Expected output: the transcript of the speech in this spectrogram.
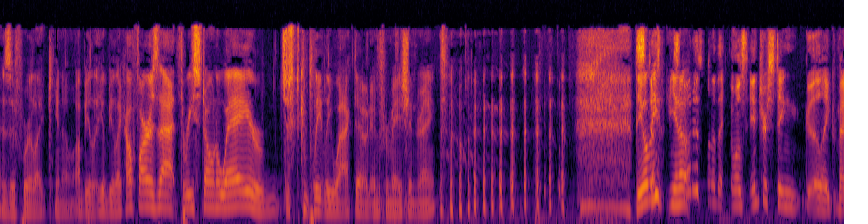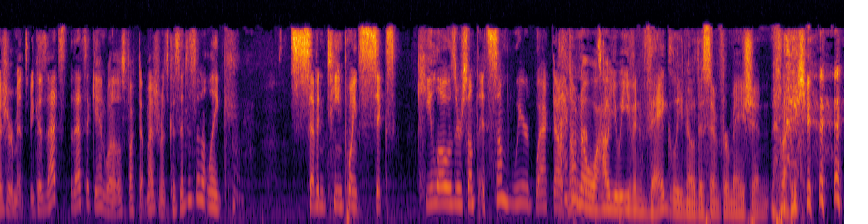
as if we're like, you know, I'll be, he'll be like, how far is that? Three stone away, or just completely whacked out information, right? the only, Stone- you know, stone is one of the most interesting uh, like measurements because that's that's again one of those fucked up measurements because it isn't it like seventeen point six kilos or something. It's some weird whacked out. I don't number. know how you even vaguely know this information. like,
